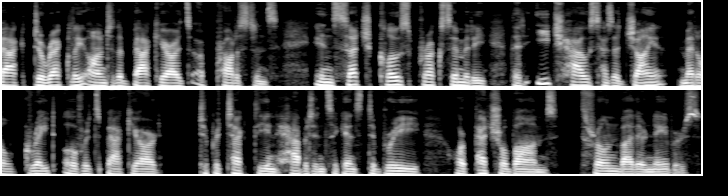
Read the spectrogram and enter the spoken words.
back directly onto the backyards of Protestants in such close proximity that each house has a giant metal grate over its backyard to protect the inhabitants against debris or petrol bombs thrown by their neighbors.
